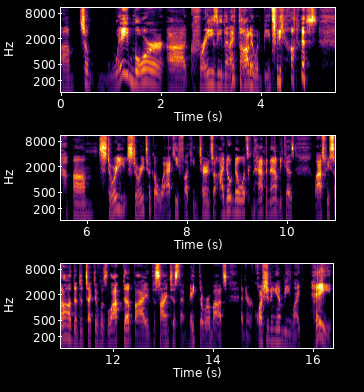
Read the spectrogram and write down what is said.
Um, so way more uh, crazy than I thought it would be, to be honest. Um, story story took a wacky fucking turn. So I don't know what's going to happen now because last we saw, the detective was locked up by the scientists that make the robots, and they're questioning him, being like, "Hey,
